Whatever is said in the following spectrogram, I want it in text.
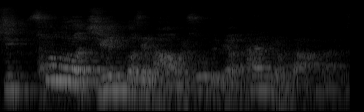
지- 손으로 지은 것에 마음을 쏟으면 하나님 영광 안 받으세요.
